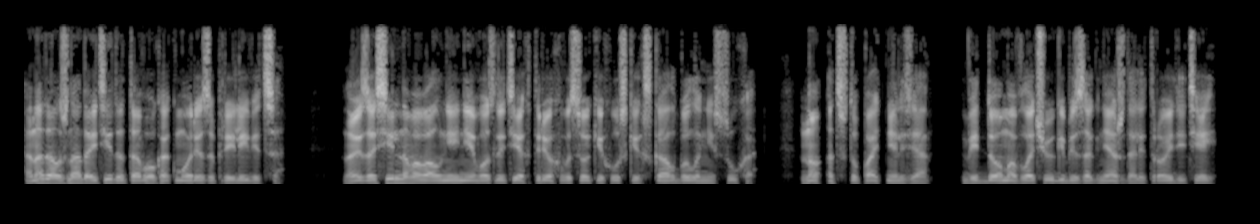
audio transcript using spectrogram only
она должна дойти до того, как море заприливится. Но из-за сильного волнения возле тех трех высоких узких скал было не сухо. Но отступать нельзя, ведь дома в лачуге без огня ждали трое детей.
